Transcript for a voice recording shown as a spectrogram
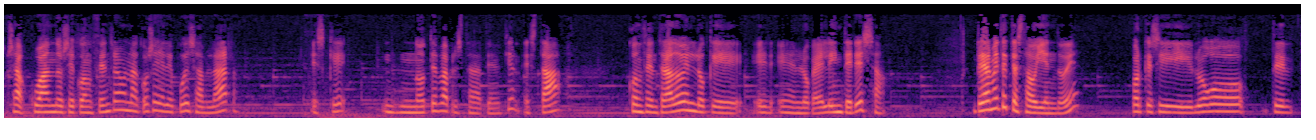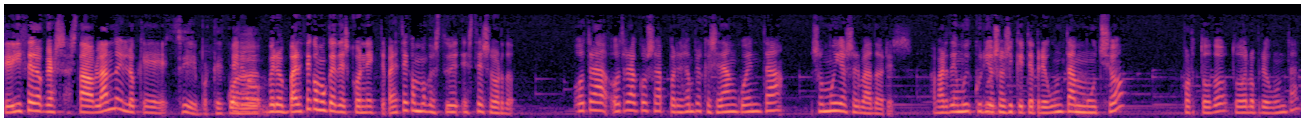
O sea, cuando se concentra en una cosa y le puedes hablar, es que no te va a prestar atención. Está concentrado en lo que, en lo que a él le interesa. Realmente te está oyendo, ¿eh? Porque si luego te, dice lo que has estado hablando y lo que... Sí, porque cuando... Pero, parece como que desconecte, parece como que esté sordo. Otra, otra cosa, por ejemplo, es que se dan cuenta, son muy observadores. Aparte de muy curiosos y que te preguntan mucho, por todo, todo lo preguntan,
